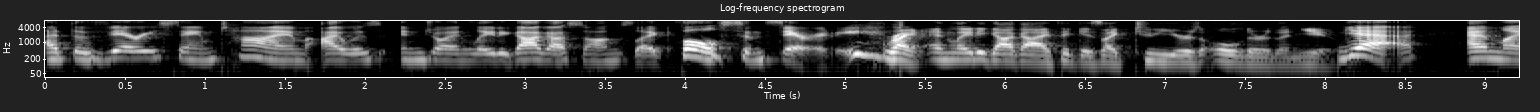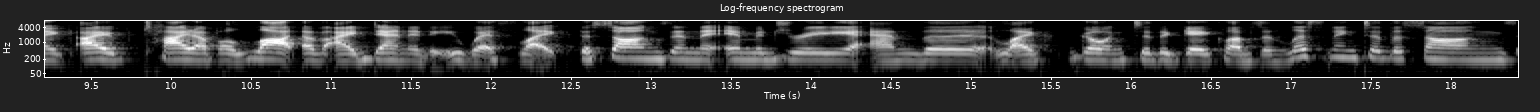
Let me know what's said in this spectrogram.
at the very same time, I was enjoying Lady Gaga songs like full sincerity. Right, and Lady Gaga, I think, is like two years older than you. Yeah. And like, I tied up a lot of identity with like the songs and the imagery and the like going to the gay clubs and listening to the songs.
